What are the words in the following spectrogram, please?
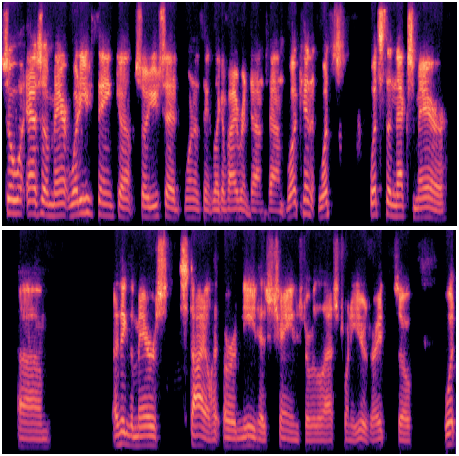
so as a mayor what do you think uh, so you said one of the things like a vibrant downtown what can what's what's the next mayor? Um, I think the mayor's style or need has changed over the last 20 years, right? So what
